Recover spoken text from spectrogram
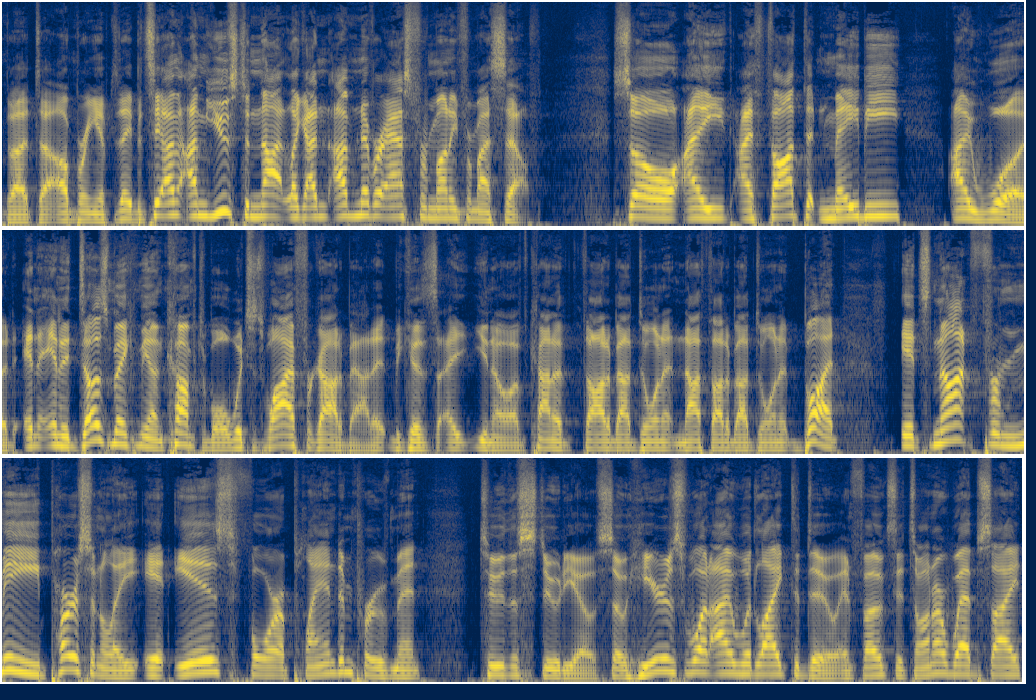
But uh, I'll bring you up to date. But see, I'm, I'm used to not like I'm, I've never asked for money for myself, so I I thought that maybe I would, and and it does make me uncomfortable, which is why I forgot about it because I you know I've kind of thought about doing it and not thought about doing it, but it's not for me personally. It is for a planned improvement to the studio. So here's what I would like to do. And folks, it's on our website.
